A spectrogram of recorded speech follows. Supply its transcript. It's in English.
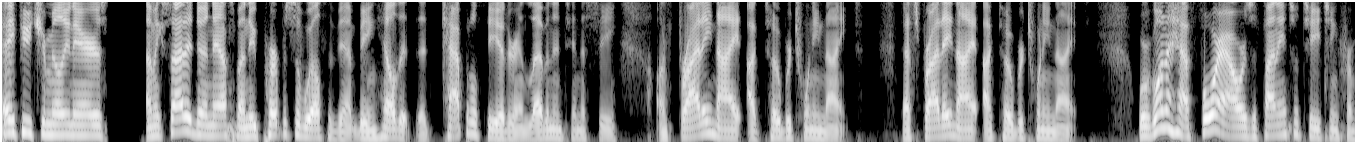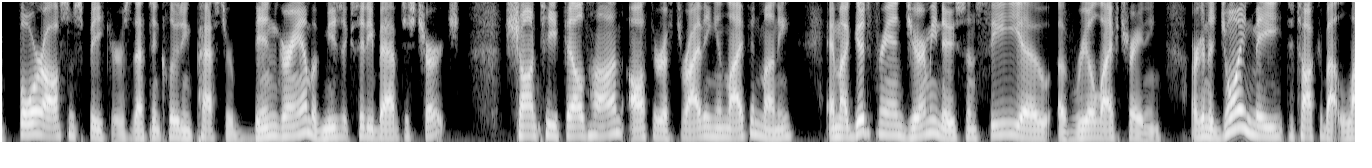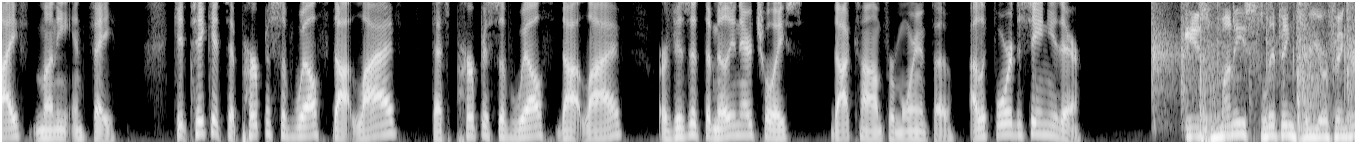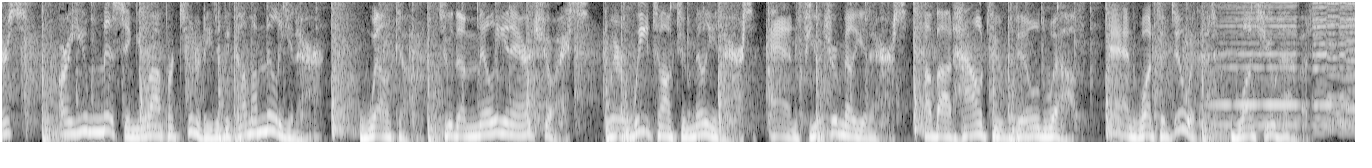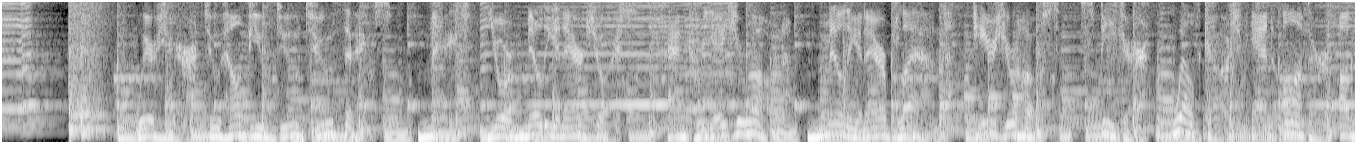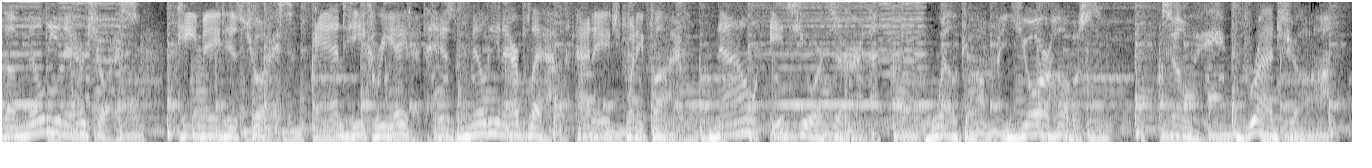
Hey, future millionaires. I'm excited to announce my new Purpose of Wealth event being held at the Capitol Theater in Lebanon, Tennessee on Friday night, October 29th. That's Friday night, October 29th. We're going to have four hours of financial teaching from four awesome speakers. That's including Pastor Ben Graham of Music City Baptist Church, Shaunti Feldhahn, author of Thriving in Life and Money, and my good friend Jeremy Newsome, CEO of Real Life Trading, are going to join me to talk about life, money, and faith. Get tickets at purposeofwealth.live. That's purposeofwealth.live or visit themillionairechoice.com for more info. I look forward to seeing you there. Is money slipping through your fingers? Are you missing your opportunity to become a millionaire? Welcome to the Millionaire Choice, where we talk to millionaires and future millionaires about how to build wealth and what to do with it once you have it. We're here to help you do two things make your millionaire choice and create your own millionaire plan. Here's your host, speaker, wealth coach, and author of The Millionaire Choice. He made his choice and he created his millionaire plan at age 25. Now it's your turn. Welcome, your host, Tony Bradshaw.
